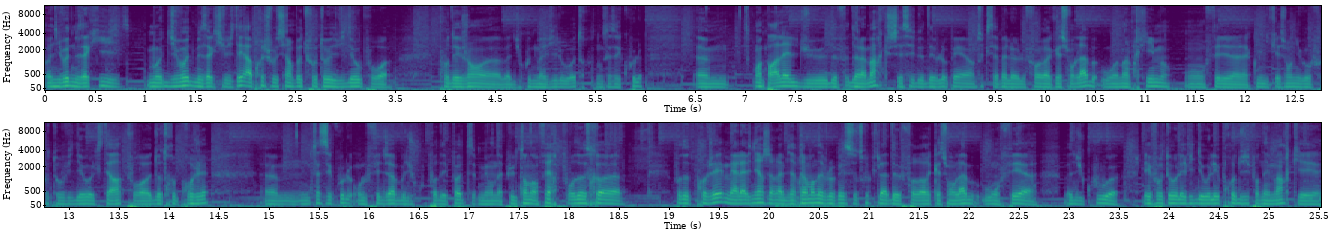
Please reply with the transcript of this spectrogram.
au niveau de mes activités. Au niveau de mes activités. Après, je fais aussi un peu de photos et de vidéos pour, pour des gens euh, bah, du coup de ma ville ou autre. Donc ça c'est cool. Euh, en parallèle du, de, la marque, j'essaye de développer un truc qui s'appelle le Fabrication Lab où on imprime, on fait la, communication au niveau photo, vidéo, etc. pour d'autres projets. Donc ça c'est cool, on le fait déjà du coup pour des potes, mais on n'a plus le temps d'en faire pour d'autres pour d'autres projets. Mais à l'avenir, j'aimerais bien vraiment développer ce truc là de fabrication lab où on fait euh, bah, du coup euh, les photos, les vidéos, les produits pour des marques et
